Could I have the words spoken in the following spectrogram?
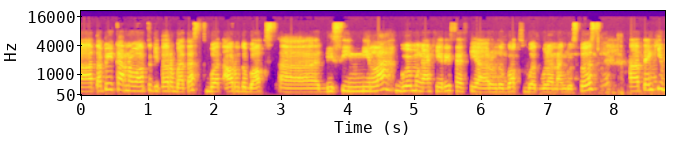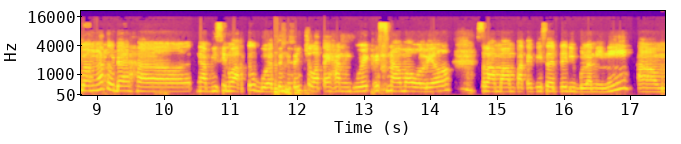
Uh, tapi karena waktu kita terbatas buat out of the box, uh, di sinilah gue mengakhiri sesi out of the box buat bulan Agustus. Uh, thank you banget udah uh, ngabisin waktu buat dengerin celotehan gue Krisna Maulil selama empat episode di bulan ini. Um,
